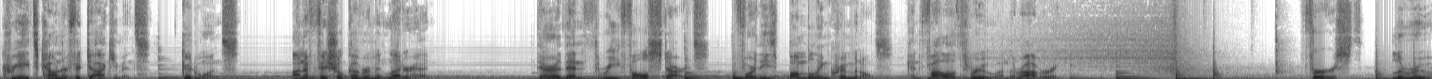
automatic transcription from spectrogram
creates counterfeit documents, good ones, on official government letterhead. There are then three false starts before these bumbling criminals can follow through on the robbery. First, Le Roux,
